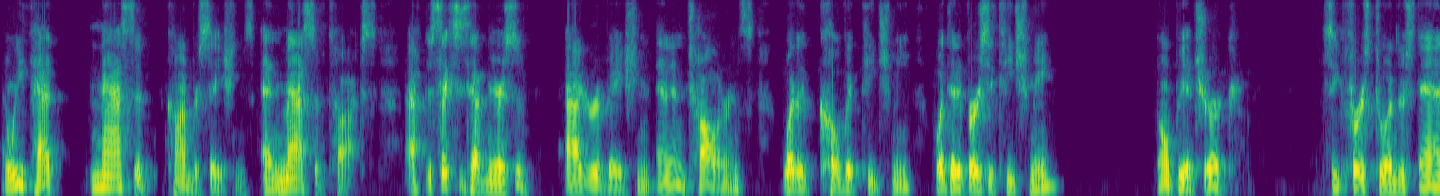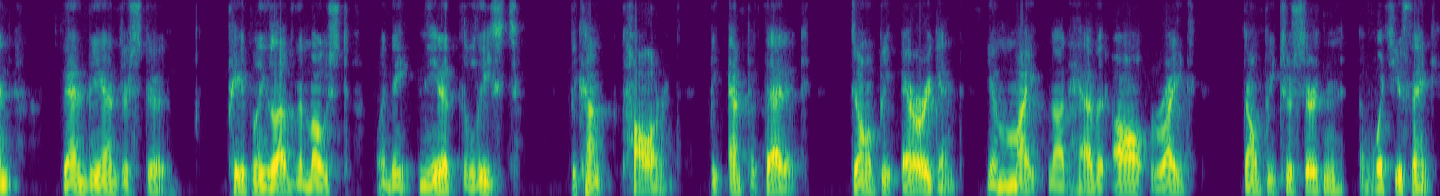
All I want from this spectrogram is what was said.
And we've had massive conversations and massive talks. After 67 years of aggravation and intolerance, what did COVID teach me? What did adversity teach me? Don't be a jerk. Seek first to understand, then be understood. People you love the most when they need it the least. Become tolerant, be empathetic. Don't be arrogant. You might not have it all right don't be too certain of what you think.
